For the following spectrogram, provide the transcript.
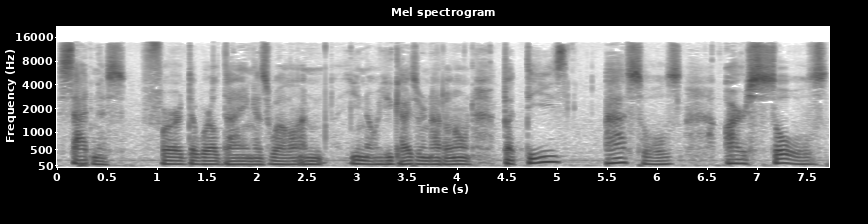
sadness for the world dying as well. I'm, you know, you guys are not alone. But these assholes are souls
